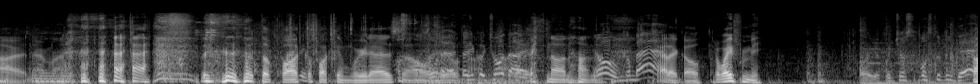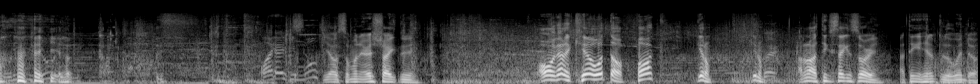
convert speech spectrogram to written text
Alright, never mind. what the fuck? A fucking weird ass. Oh, hell no. No, no, no. Yo, come back. Gotta go. Get away from me. Oh, your control's supposed to be dead. Oh, what are you Yo. doing? Why are you moving? Yo, someone airstriked me. Oh, I got a kill. What the fuck? Get him. Get him. Where? I don't know. I think second story. I think he hit him through the window.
